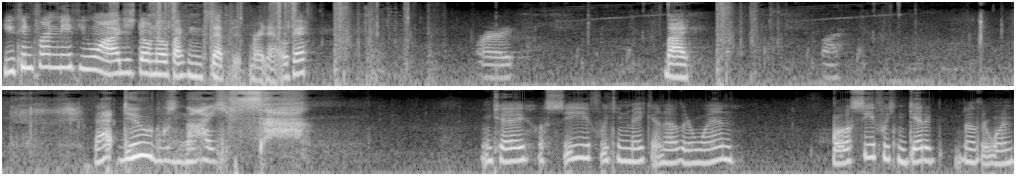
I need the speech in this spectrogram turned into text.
You can friend me if you want. I just don't know if I can accept it right now. Okay. Alright. Bye. Bye. That dude was nice. Okay, let's see if we can make another win. Well, let's see if we can get another one.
